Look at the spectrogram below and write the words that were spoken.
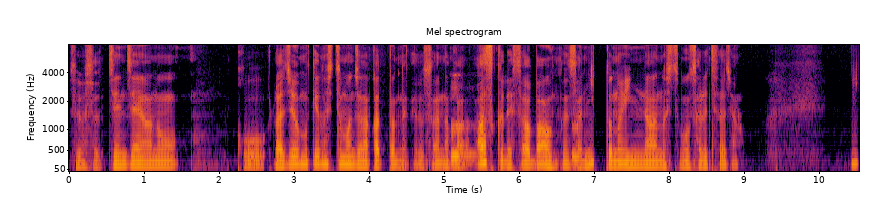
そういえばさ、全然あの、こう、ラジオ向けの質問じゃなかったんだけどさ、なんかうんう、んアスクでさ、バーン君さ、うんニットのインナーの質問されてたじゃん。ニッ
